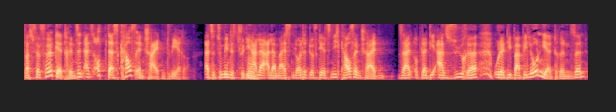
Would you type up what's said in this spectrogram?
was für Völker drin sind, als ob das kaufentscheidend wäre. Also zumindest für die hm. aller, allermeisten Leute dürfte jetzt nicht kaufentscheidend sein, ob da die Assyrer oder die Babylonier drin sind.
